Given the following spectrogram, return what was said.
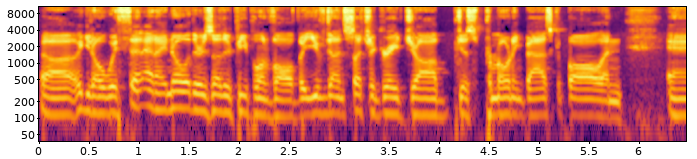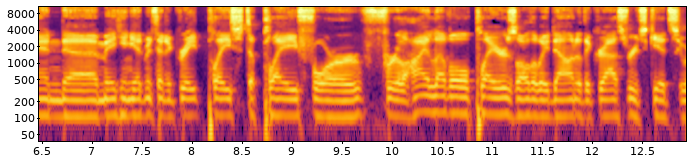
Uh, you know, with and I know there's other people involved, but you've done such a great job just promoting basketball and and uh, making Edmonton a great place to play for for the high level players all the way down to the grassroots kids who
